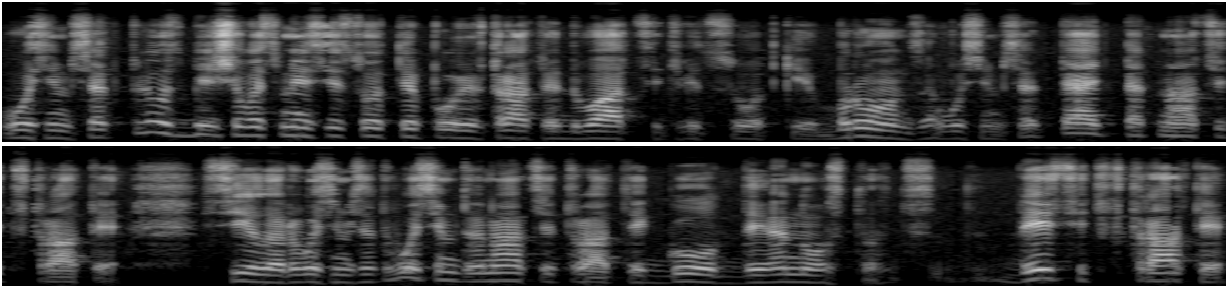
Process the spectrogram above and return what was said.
80+, більше 80% типові втрати 20%, бронза 85, 15 втрати, Silver 88, 12 втрати, Gold 90, 10 втрати,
